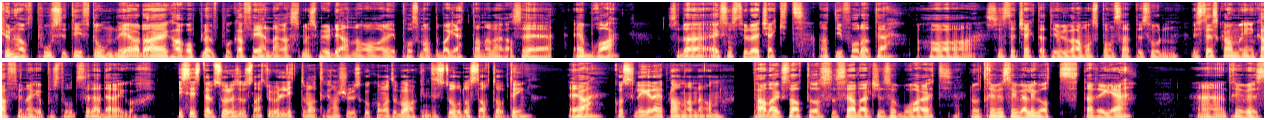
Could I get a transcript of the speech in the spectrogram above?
Kun hørt positivt om de, og det jeg har opplevd på kafeen deres med smoothiene og de påsmurte bagettene deres, er, er bra. Så det, jeg syns jo det er kjekt at de får det til, og syns det er kjekt at de vil være med og sponse episoden. Hvis jeg skal ha meg en kaffe når jeg er på Stord, så er det der jeg går. I siste episode så snakket du litt om at kanskje du skulle komme tilbake til Stord og starte opp ting. Ja, Hvordan ligger de planene an? per dags dato så ser det ikke så bra ut. Nå trives jeg veldig godt der jeg er. Jeg trives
